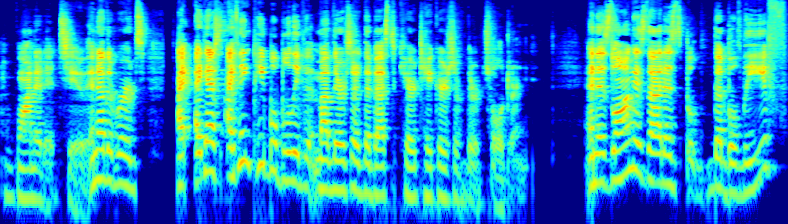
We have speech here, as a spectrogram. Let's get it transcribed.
have wanted it to. In other words, I, I guess I think people believe that mothers are the best caretakers of their children. And as long as that is the belief,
